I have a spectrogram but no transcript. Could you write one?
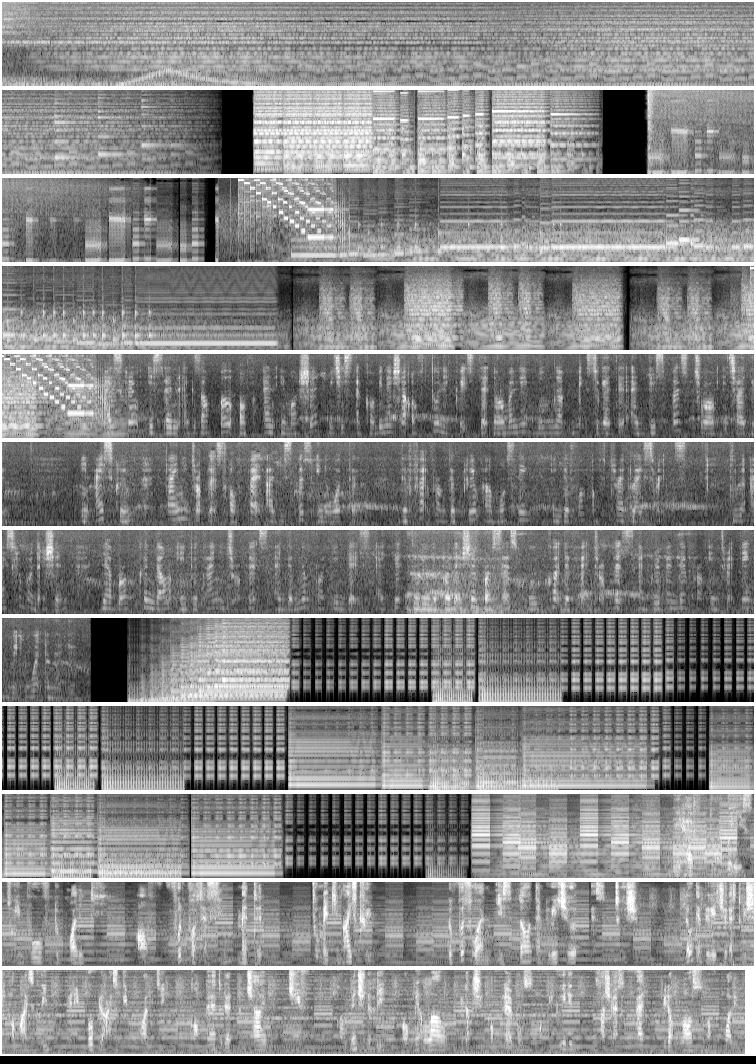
An example of an emulsion which is a combination of two liquids that normally will not mix together and disperse throughout each other. In ice cream, tiny droplets of fat are dispersed in the water. The fat from the cream are mostly in the form of triglycerides. During ice cream production, they are broken down into tiny droplets and the milk protein that is added during the production process will coat the fat droplets and prevent them from interacting with one another. Ways to improve the quality of food processing method to making ice cream. The first one is low temperature extrusion. Low temperature extrusion of ice cream can improve the ice cream quality compared to that achieved conventionally or may allow reduction of levels of ingredients such as fat without loss of quality.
